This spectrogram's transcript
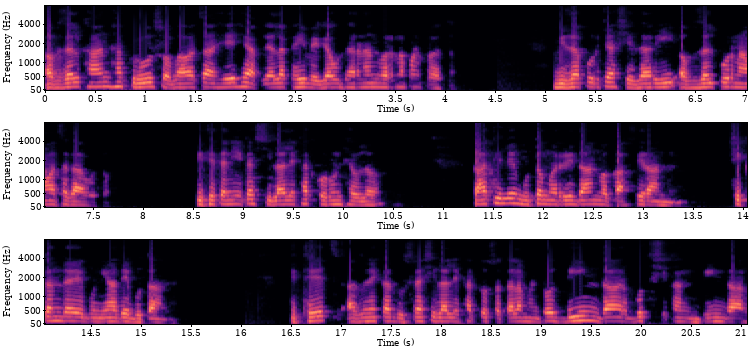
अफजल खान हा क्रूर स्वभावाचा आहे हे आपल्याला काही वेगळ्या उदाहरणांवरनं पण कळतं. विजापूरच्या शेजारी अफजलपूर नावाचं गाव होतं. तिथे त्यांनी एका शिलालेखात करून ठेवलं कातिले मुतमर्रिदान व काफिरान शिकंदे बुनियादे बुतान. तिथेच अजून एका दुसऱ्या शिलालेखात तो स्वतःला म्हणतो दीनदार बुत शिकन दीनदार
